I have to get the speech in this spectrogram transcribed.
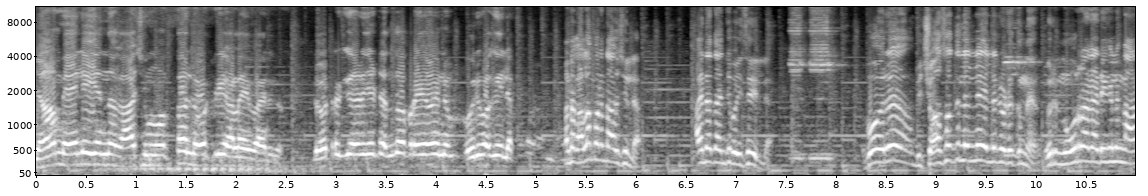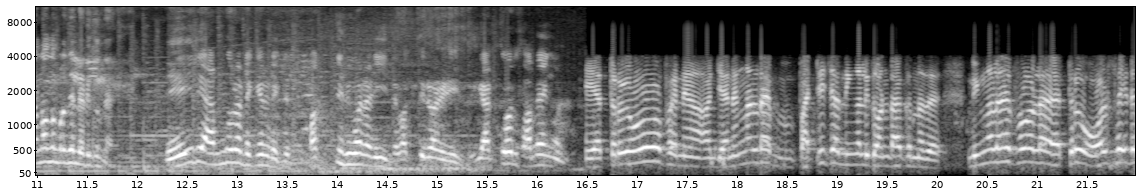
ഞാൻ മേലെ ചെയ്യുന്ന കാശ് മൊത്തം ലോട്ടറി കളയുമായിരുന്നു. ലോട്ടറി കഴിഞ്ഞിട്ട് എന്തോ പ്രയോജനം? ഒരു വകയില്ല. അവിടെ കള്ളം പറയേണ്ട ആവശ്യമില്ല. അതിനകത്ത് അഞ്ച് പൈസ ഇല്ല. അപ്പൊ ഒരു വിശ്വാസത്തിലല്ലേ എല്ലാവരും എടുക്കുന്നത് ഒരു നൂറ് രൂപ അടിയെങ്കിലും കാണണമെന്ന് പറഞ്ഞല്ലേ എടുക്കുന്നത് ഡെയിലി അറുന്നൂറ് ടിക്കറ്റ് എടുക്കുന്നു പത്ത് രൂപ അടിയില്ല പത്ത് രൂപ അടിയില്ല ഈ അടുത്ത ഒരു സമയം കൊണ്ട്. എത്രയോ പിന്നെ ജനങ്ങളുടെ പറ്റിച്ച നിങ്ങൾ ഇത് ഉണ്ടാക്കുന്നത്. നിങ്ങളെ പോലെ എത്രയോ ഓൾ സൈഡ്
